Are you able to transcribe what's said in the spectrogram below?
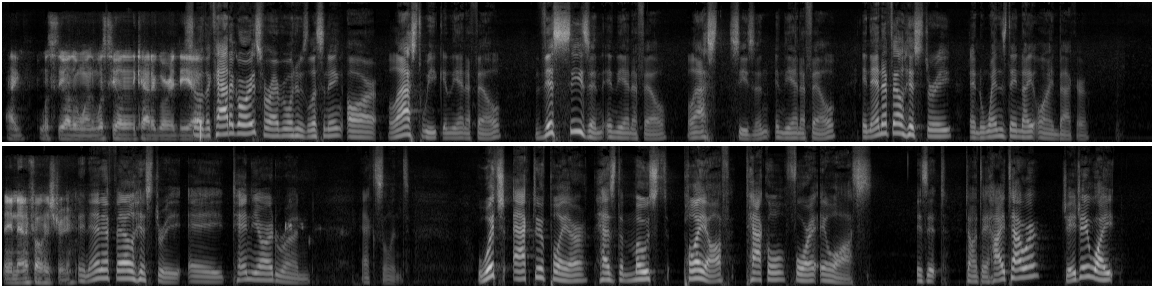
I what's the other one? What's the other category? The So uh, the categories for everyone who's listening are last week in the NFL, this season in the NFL, last season in the NFL, in NFL history, and Wednesday night linebacker. in NFL history. In NFL history, a 10 yard run. Excellent. Which active player has the most playoff tackle for a loss? Is it Dont'a Hightower, J.J. White,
